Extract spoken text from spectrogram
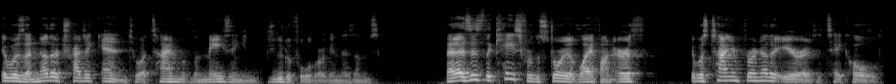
It was another tragic end to a time of amazing and beautiful organisms. But as is the case for the story of life on Earth, it was time for another era to take hold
